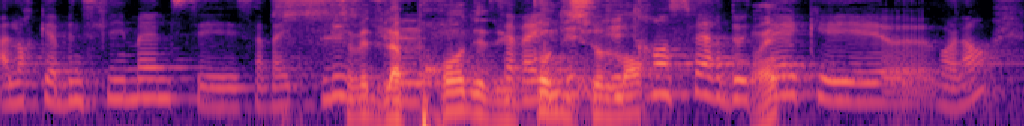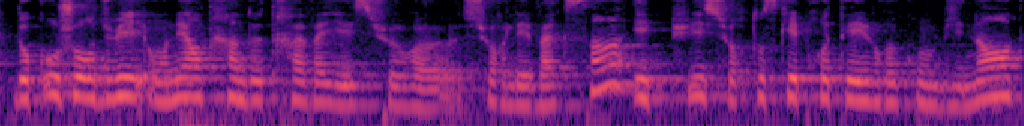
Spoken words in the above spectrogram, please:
Alors qu'à Ben Sliman, c'est, ça va être plus ça va être de la prod et du conditionnement, du, transfert de tech et euh, voilà. Donc aujourd'hui, on est en train de travailler sur euh, sur les vaccins et puis sur tout ce qui est protéines recombinantes,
